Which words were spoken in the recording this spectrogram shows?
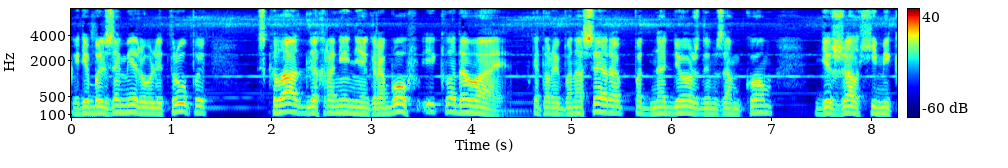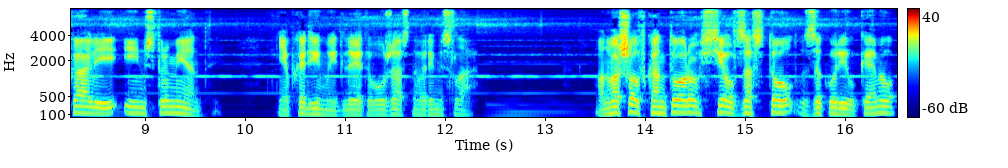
где бальзамировали трупы, склад для хранения гробов и кладовая, в которой Бонасера под надежным замком держал химикалии и инструменты, необходимые для этого ужасного ремесла. Он вошел в контору, сел за стол, закурил Camel,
